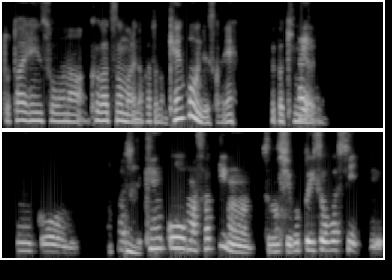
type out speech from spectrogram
と大変そうな9月生まれの方の健康運ですかね。やっぱ気になる。健康。マジで健康、まあ、さっきもその仕事忙しいって言っ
